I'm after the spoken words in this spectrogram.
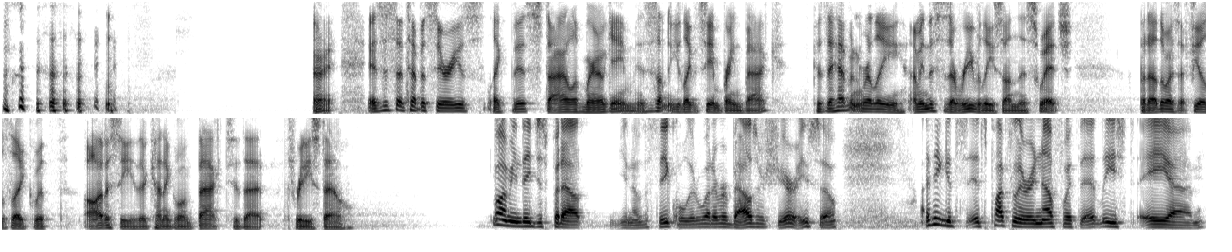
All right. Is this a type of series like this style of Mario game? Is this something you'd like to see them bring back? Because they haven't really. I mean, this is a re-release on the Switch, but otherwise, it feels like with Odyssey, they're kind of going back to that 3D style. Well, I mean, they just put out you know the sequel or whatever, Bowser's Fury. So I think it's it's popular enough with at least a um,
